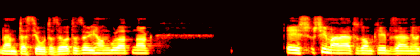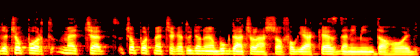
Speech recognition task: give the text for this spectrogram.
nem tesz jót az öltözői hangulatnak, és simán el tudom képzelni, hogy a csoportmeccset, csoportmeccseket ugyanolyan bugdácsolással fogják kezdeni, mint ahogy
